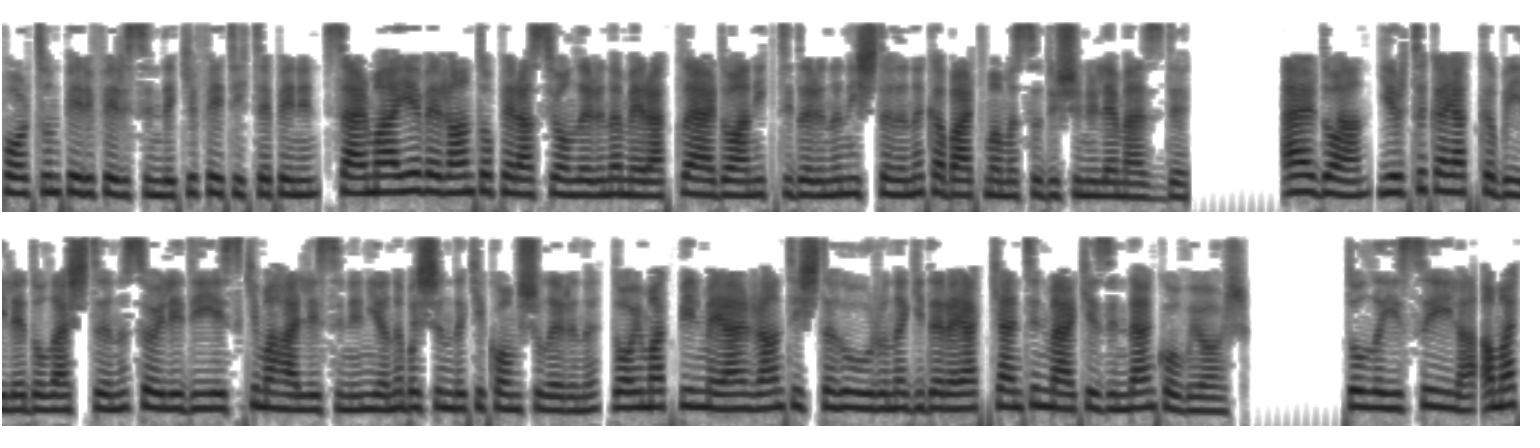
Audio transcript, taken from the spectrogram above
Port'un periferisindeki Fethiyetepe'nin, sermaye ve rant operasyonlarına meraklı Erdoğan iktidarının iştahını kabartmaması düşünülemezdi. Erdoğan, yırtık ayakkabı ile dolaştığını söylediği eski mahallesinin yanı başındaki komşularını, doymak bilmeyen rant iştahı uğruna gider ayak kentin merkezinden kovuyor. Dolayısıyla, amaç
